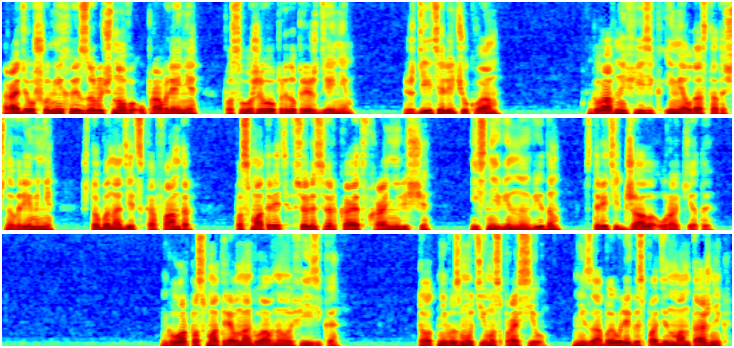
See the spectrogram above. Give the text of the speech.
Радиошумиха из-за ручного управления послужила предупреждением. «Ждите, лечу к вам». Главный физик имел достаточно времени, чтобы надеть скафандр, посмотреть, все ли сверкает в хранилище, и с невинным видом встретить Джала у ракеты. Глор посмотрел на главного физика. Тот невозмутимо спросил, не забыл ли господин монтажник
